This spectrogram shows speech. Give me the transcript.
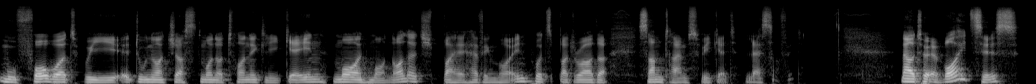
move forward, we do not just monotonically gain more and more knowledge by having more inputs, but rather sometimes we get less of it. Now, to avoid this,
